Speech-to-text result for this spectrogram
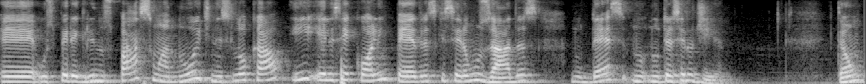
é, os peregrinos passam a noite nesse local e eles recolhem pedras que serão usadas no, décimo, no, no terceiro dia. Então,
